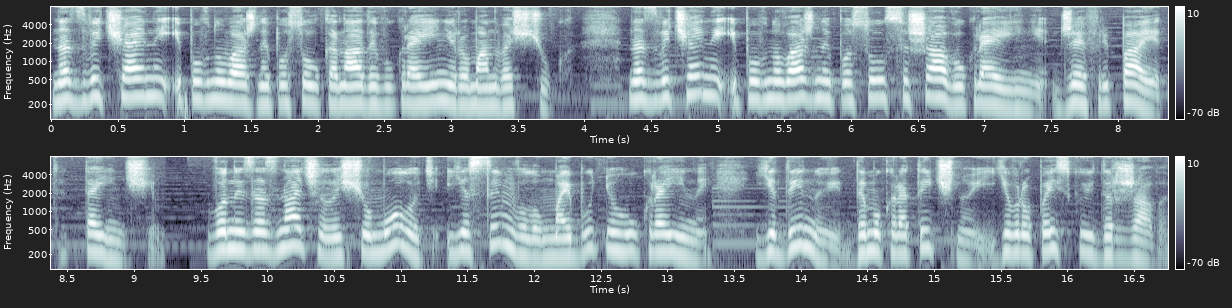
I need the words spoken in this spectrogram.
надзвичайний і повноважний посол Канади в Україні Роман Ващук. Надзвичайний і повноважний посол США в Україні Джефрі Паєт та інші. Вони зазначили, що молодь є символом майбутнього України, єдиної демократичної європейської держави.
